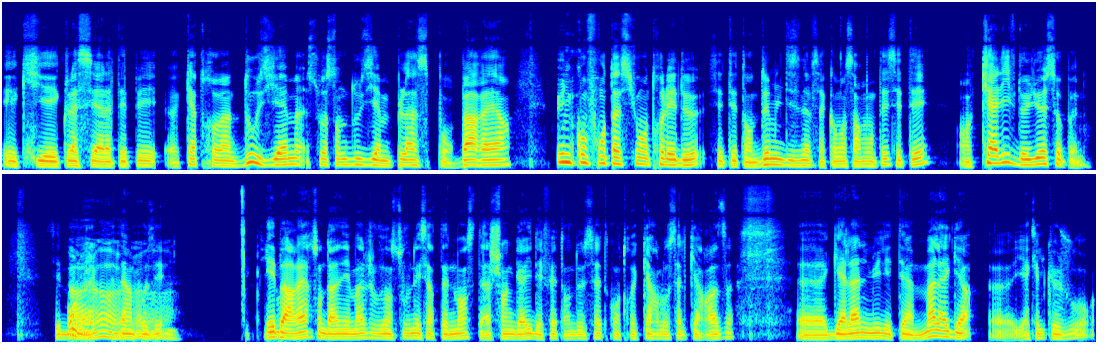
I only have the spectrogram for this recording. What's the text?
et qui est classé à l'ATP euh, 92e, 72e place pour Barrère. Une confrontation entre les deux. C'était en 2019, ça commence à remonter. C'était en qualif de US Open. C'est Oh Barrère là qui s'était imposé. là. Et. Barrère, son dernier match, vous vous en souvenez certainement, c'était à Shanghai, défaite en 2-7 contre Carlos Alcaraz. Euh, Galan, lui, il était à Malaga euh, il y a quelques jours.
